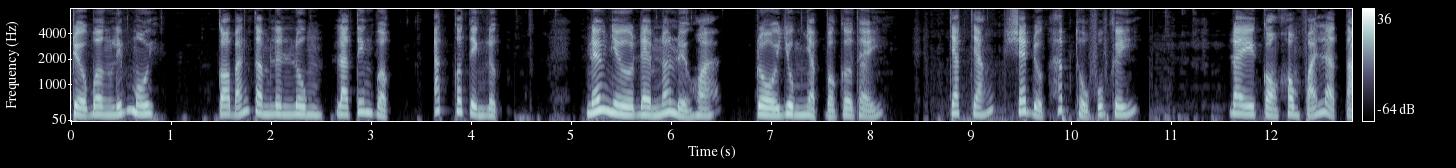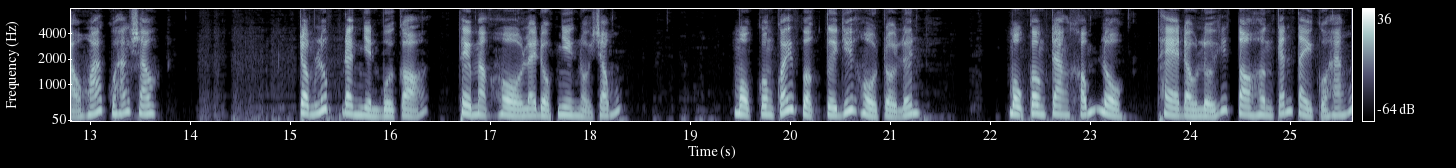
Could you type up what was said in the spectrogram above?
Triệu Bân liếm môi. Có bán tâm linh lung là tiên vật, ắt có tiền lực. Nếu như đem nó luyện hóa, rồi dung nhập vào cơ thể, chắc chắn sẽ được hấp thụ phúc khí. Đây còn không phải là tạo hóa của hắn sao? Trong lúc đang nhìn bụi cỏ, thì mặt hồ lại đột nhiên nổi sóng. Một con quái vật từ dưới hồ trồi lên. Một con trăng khổng lồ, thè đầu lưỡi to hơn cánh tay của hắn.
